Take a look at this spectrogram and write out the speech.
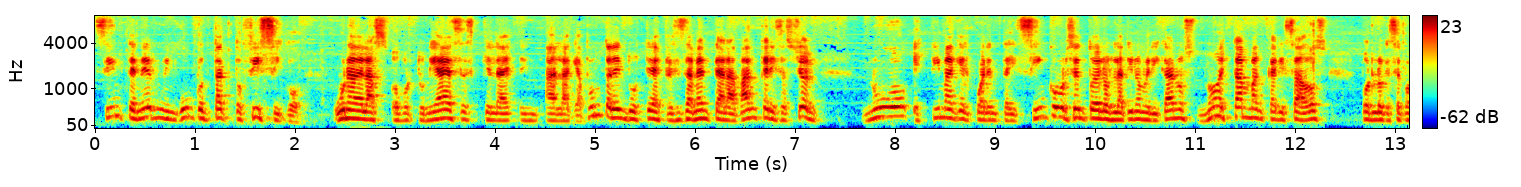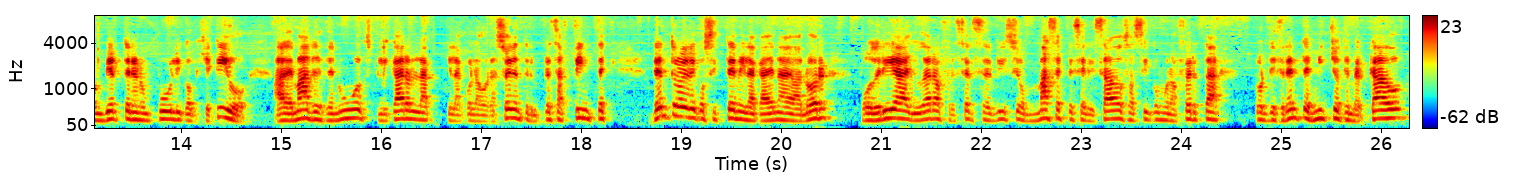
sin tener ningún contacto físico. Una de las oportunidades es que a la que apunta la industria es precisamente a la bancarización. NUBO estima que el 45% de los latinoamericanos no están bancarizados, por lo que se convierten en un público objetivo. Además, desde NUBO explicaron que la colaboración entre empresas fintech dentro del ecosistema y la cadena de valor podría ayudar a ofrecer servicios más especializados, así como una oferta por diferentes nichos de mercado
